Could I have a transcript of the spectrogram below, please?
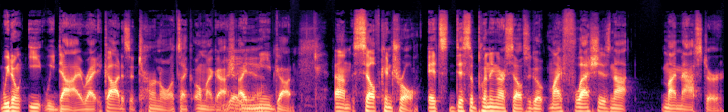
We don't eat, we die, right? God is eternal. It's like, oh my gosh, Yeah, I yeah, need God. Um, Self control. It's disciplining ourselves to go, my flesh is not my master.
